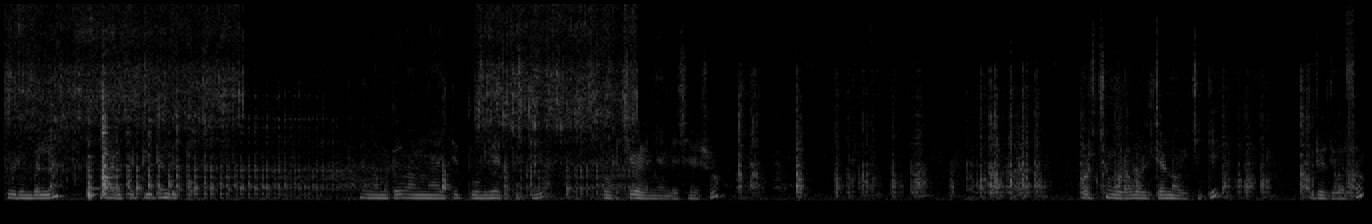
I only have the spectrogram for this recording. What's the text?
തുരുമ്പെല്ലാം മാറിക്കെട്ടിയിട്ടുണ്ട് ഇപ്പോൾ നമുക്ക് നന്നായിട്ട് തുണി എടുത്തിട്ട് തുടച്ച് കളഞ്ഞതിന്റെ ശേഷം കുറച്ചും കൂടെ വെളിച്ചെണ്ണ ഒഴിച്ചിട്ട് ഒരു ദിവസം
